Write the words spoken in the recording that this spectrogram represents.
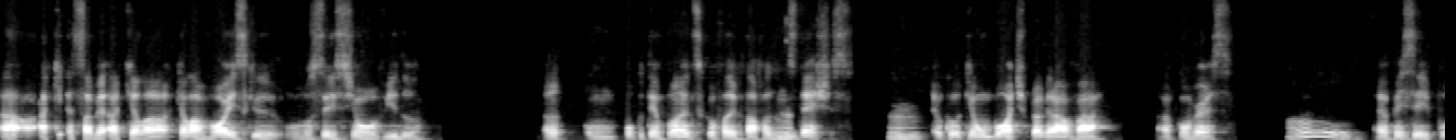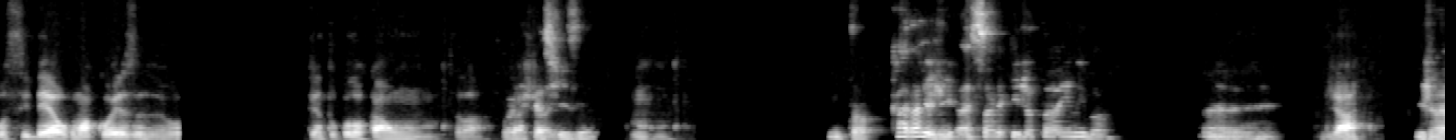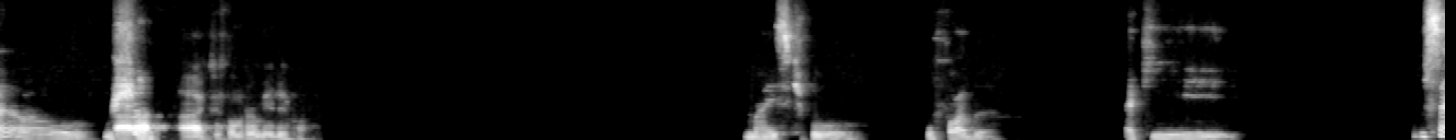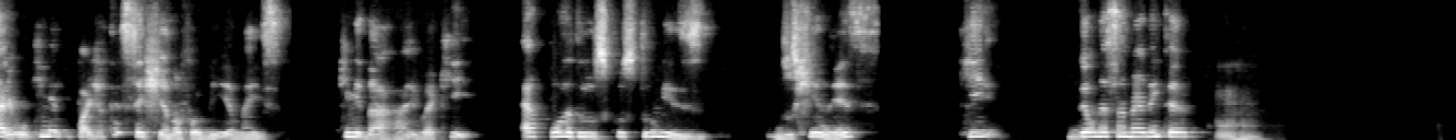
a, aque- sabe aquela aquela voz que vocês tinham ouvido um pouco tempo antes que eu falei que eu tava fazendo os Ah. testes? Aham. Eu coloquei um bot pra gravar a conversa. Oh, Aí eu pensei, pô, se der alguma coisa, eu tento colocar um, sei lá, podcastzinho. Uhum. Então, caralho, essa área aqui já tá indo embora. É, Já? já é o, o Ah, chão. ah, que vocês estão no vermelho aí, pô. Mas, tipo, o foda é que. Sério, o que me... pode até ser xenofobia, mas o que me dá raiva é que é a porra dos costumes dos chineses que deu nessa merda inteira. Uhum.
